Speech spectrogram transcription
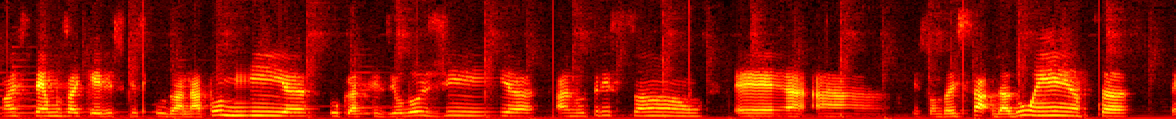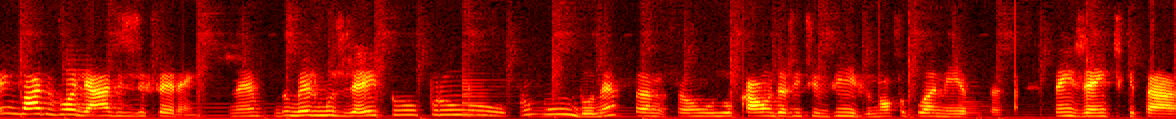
Nós temos aqueles que estudam a anatomia, a fisiologia, a nutrição, é, a questão da, da doença, tem vários olhares diferentes, né? Do mesmo jeito para o mundo, né? Para o local onde a gente vive, o nosso planeta. Tem gente que está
